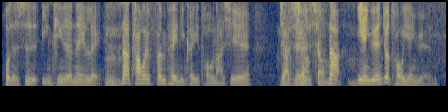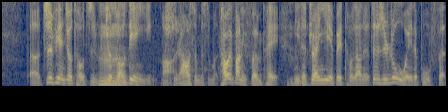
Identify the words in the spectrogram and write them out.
或者是影评人那一类。嗯那他会分配你可以投哪些奖项？项目那嗯演员就投演员。呃，制片就投制嗯。就投电影啊，然后什么什么，他会帮你分配你的专业被投到的，这个是入围的部分，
